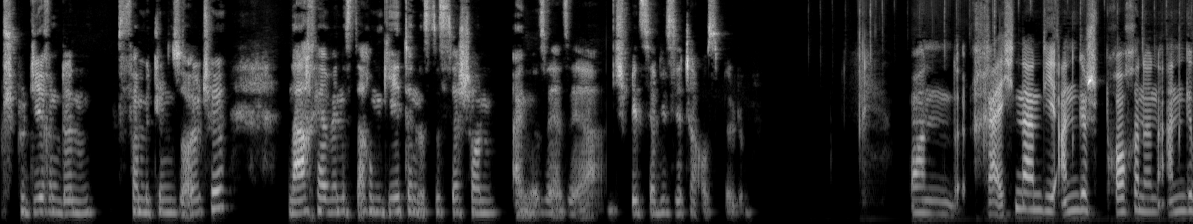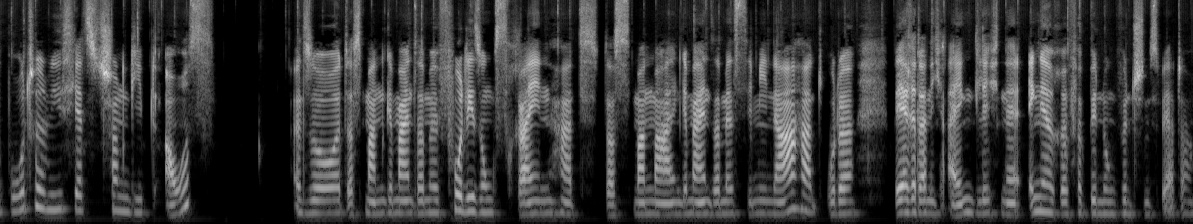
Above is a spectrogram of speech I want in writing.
Studierenden vermitteln sollte. Nachher, wenn es darum geht, dann ist es ja schon eine sehr, sehr spezialisierte Ausbildung. Und reichen dann die angesprochenen Angebote, wie es jetzt schon gibt, aus? Also, dass man gemeinsame Vorlesungsreihen hat, dass man mal ein gemeinsames Seminar hat oder wäre da nicht eigentlich eine engere Verbindung wünschenswerter?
